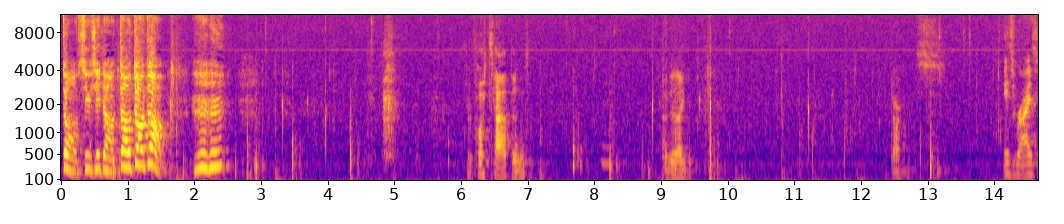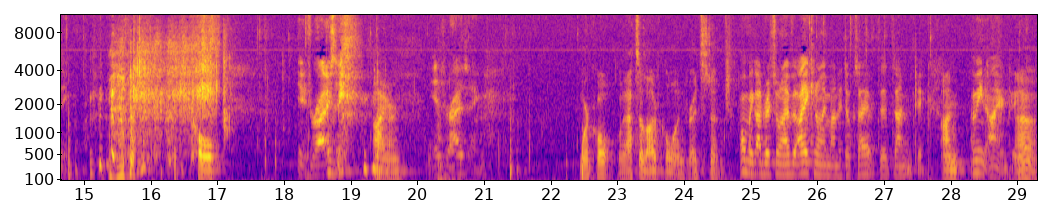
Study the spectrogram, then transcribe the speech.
Don't, seriously, don't, don't, don't, don't! What's happened? How did I? Darkness. It's rising. Coal. It's rising. Iron. It's rising. More coal. Well, that's a lot of coal and redstone. Oh my god, redstone, I, have, I can only mine it though because I have the diamond pick. I'm. I mean iron pick. Uh,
